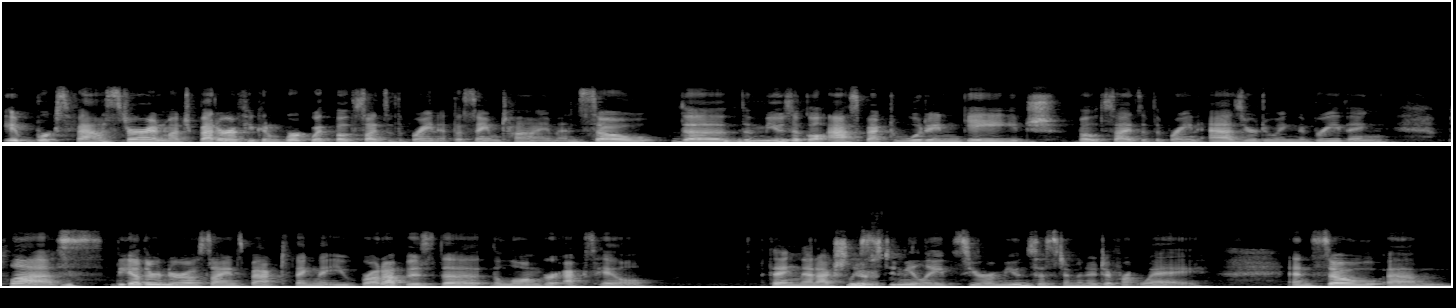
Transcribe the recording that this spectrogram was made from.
it works faster and much better if you can work with both sides of the brain at the same time. And so the the musical aspect would engage both sides of the brain as you're doing the breathing. Plus, the other neuroscience backed thing that you brought up is the the longer exhale thing that actually Yes. stimulates your immune system in a different way. And so um,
